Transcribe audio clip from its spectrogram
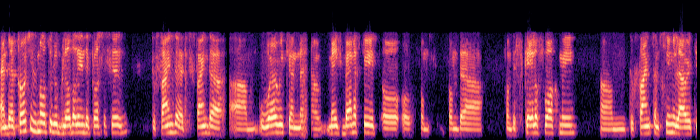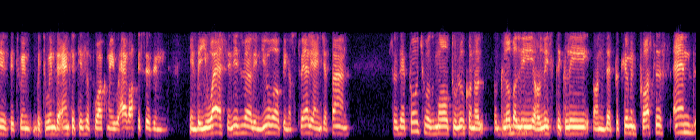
And the approach is more to look globally in the processes to find the to find the um, where we can uh, make benefit or, or from from the from the scale of WalkMe um, to find some similarities between between the entities of WalkMe. We have offices in in the U.S., in Israel, in Europe, in Australia, in Japan. So the approach was more to look on a globally, holistically on the procurement process and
